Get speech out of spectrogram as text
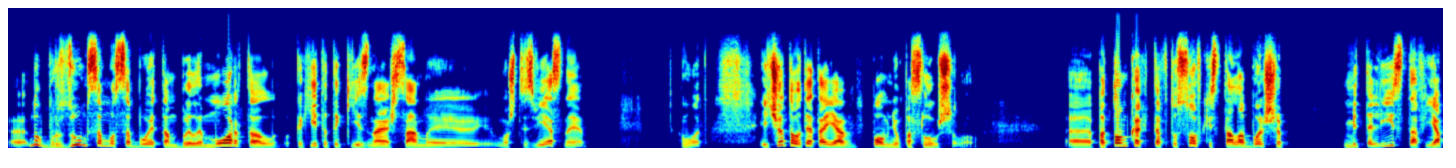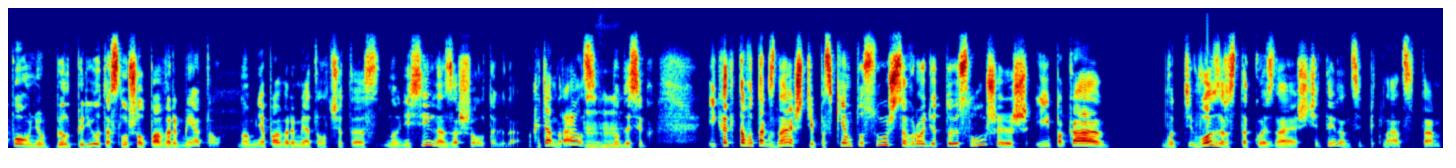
Э, Ну, Бурзум, само собой, там был Immortal, какие-то такие, знаешь, самые, может, известные. Вот. И что-то вот это я, помню, послушивал. Э, Потом как-то в тусовке стало больше металлистов. Я помню, был период, я слушал Power Metal. Но мне Power Metal что-то, ну, не сильно зашел тогда. Хотя нравился, Мгм. ну, до сих... И как-то вот так, знаешь, типа, с кем тусуешься, вроде то и слушаешь. И пока вот возраст такой, знаешь, 14-15 там,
